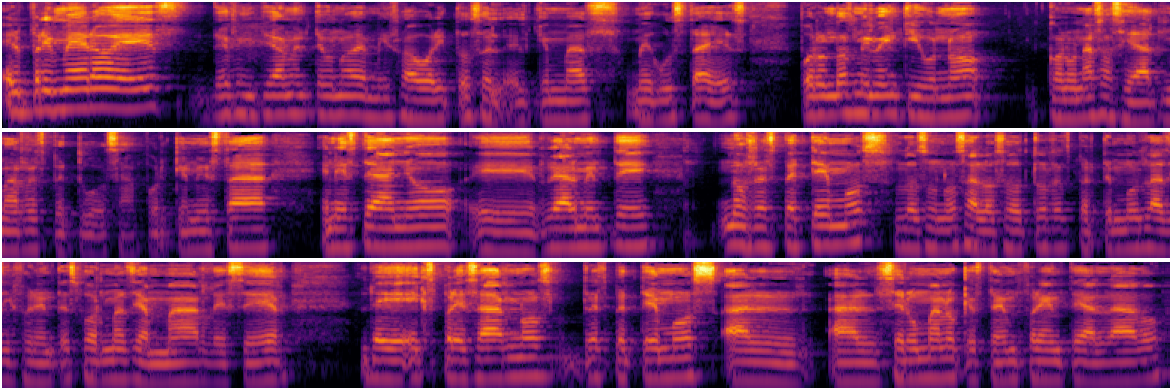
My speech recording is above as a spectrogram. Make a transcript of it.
El primero es definitivamente uno de mis favoritos, el, el que más me gusta es por un 2021 con una sociedad más respetuosa, porque en, esta, en este año eh, realmente nos respetemos los unos a los otros, respetemos las diferentes formas de amar, de ser, de expresarnos, respetemos al, al ser humano que está enfrente, al lado,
